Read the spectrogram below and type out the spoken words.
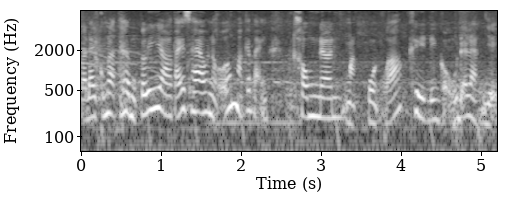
Và đây cũng là thêm một cái lý do tại sao nữa mà các bạn không nên mặc quần lót khi đi ngủ để làm gì.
